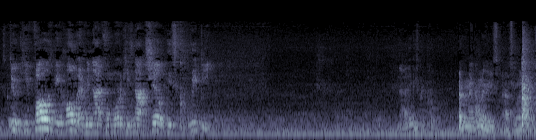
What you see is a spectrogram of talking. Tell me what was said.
He's cool. Dude, he follows me home every night from work. He's not chill. He's creepy. I think he's pretty cool. Whatever, man. I want to use the bathroom. Whatever.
